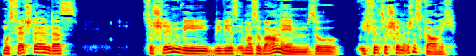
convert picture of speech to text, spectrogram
muss feststellen, dass so schlimm, wie, wie wir es immer so wahrnehmen. So, ich finde, so schlimm ist es gar nicht.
